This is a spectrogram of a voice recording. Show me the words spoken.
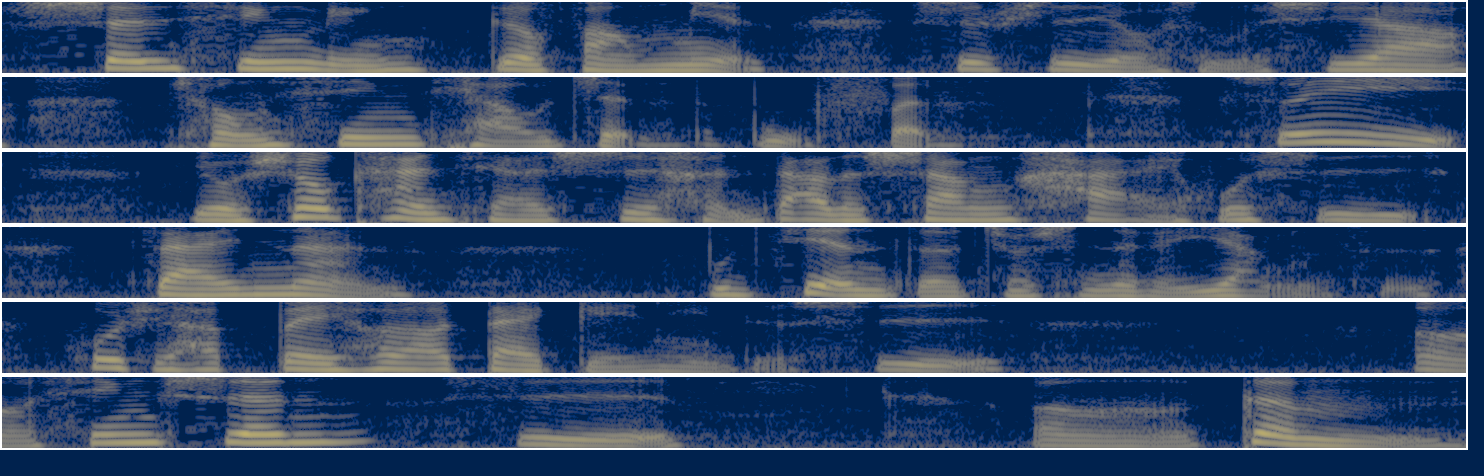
身心灵各方面，是不是有什么需要重新调整的部分。所以有时候看起来是很大的伤害或是灾难。不见得就是那个样子，或许它背后要带给你的是，呃，新生，是呃更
